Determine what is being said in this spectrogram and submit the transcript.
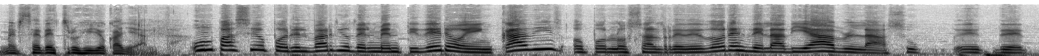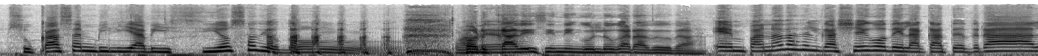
Mercedes Trujillo Calle Alta. Un paseo por el barrio del Mentidero en Cádiz o por los alrededores de La Diabla, su, de su casa en Villaviciosa de Odón. Por ver. Cádiz sin ningún lugar a duda. Empanadas del gallego de la Catedral,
